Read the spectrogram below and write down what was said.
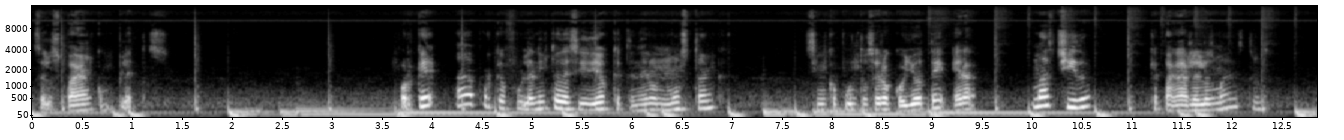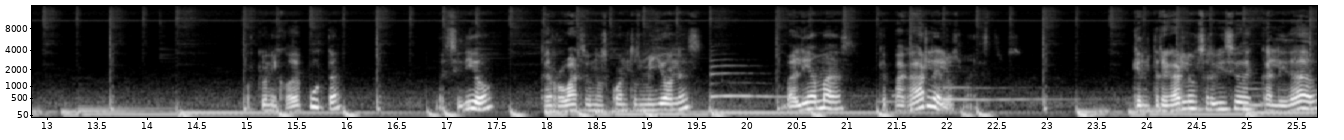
Se los pagan completos. ¿Por qué? Ah, porque fulanito decidió que tener un Mustang 5.0 Coyote era más chido que pagarle a los maestros. Porque un hijo de puta decidió que robarse unos cuantos millones valía más que pagarle a los maestros. Que entregarle un servicio de calidad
